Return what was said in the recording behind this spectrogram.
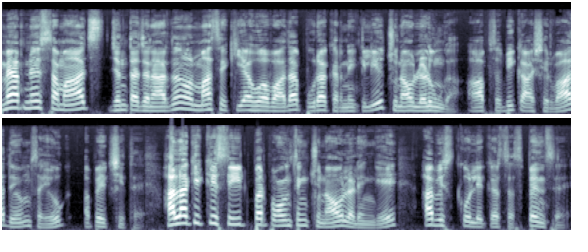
मैं अपने समाज, जनता जनार्दन और माँ से किया हुआ वादा पूरा करने के लिए चुनाव लड़ूँगा। आप सभी का आशीर्वाद एवं सहयोग अपेक्षित है। हालाँकि किस सीट पर पवन सिंह चुनाव लड़ेंगे, अब इसको लेकर सस्पेंस है।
